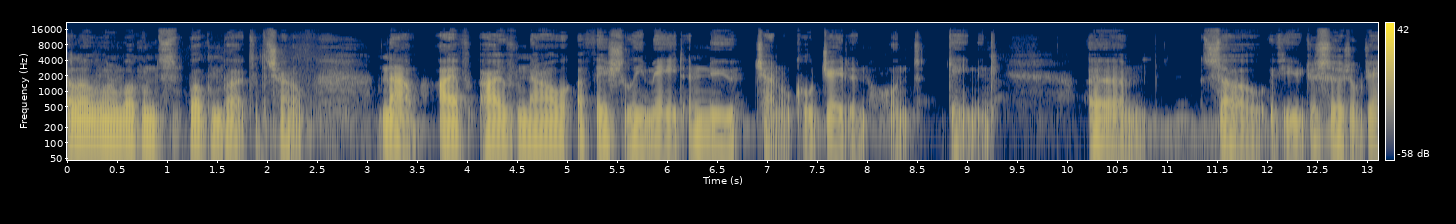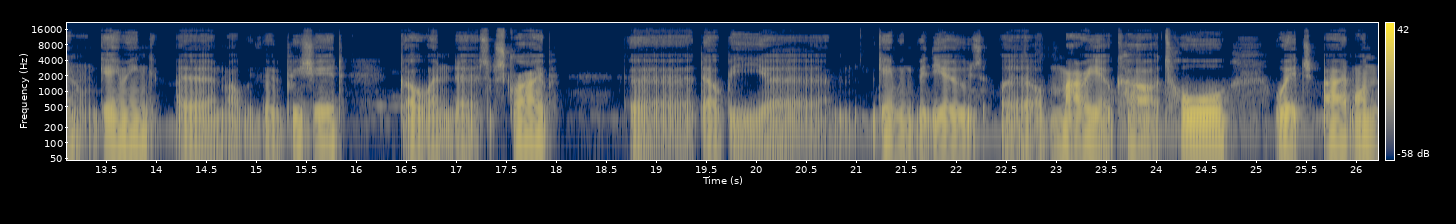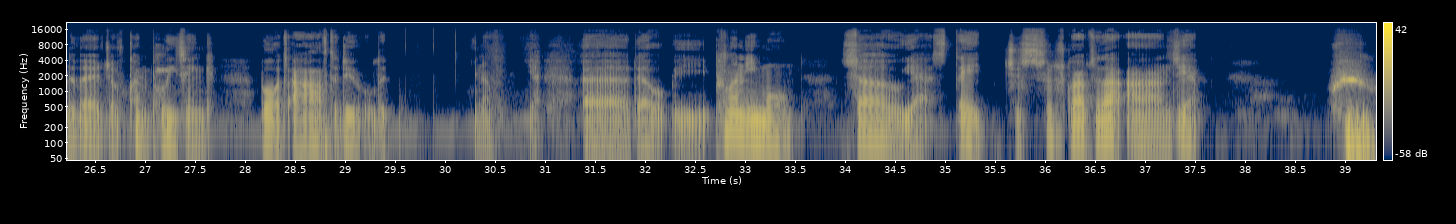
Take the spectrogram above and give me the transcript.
Hello everyone, welcome to, welcome back to the channel. Now, I've I've now officially made a new channel called Jayden Hunt Gaming. Um, so if you just search up Jayden Hunt Gaming, um, I'll be very appreciated. Go and uh, subscribe. Uh, there'll be uh, gaming videos uh, of Mario Kart Tour, which I'm on the verge of completing, but I have to do all the know, yeah, uh, there will be plenty more. So, yes, they just subscribe to that, and yeah. Whew.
